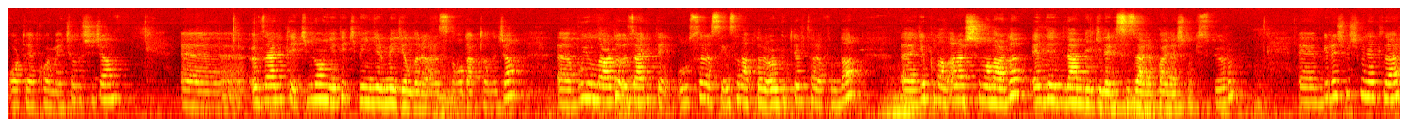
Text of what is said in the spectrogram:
ortaya koymaya çalışacağım. Ee, özellikle 2017-2020 yılları arasında odaklanacağım. Ee, bu yıllarda özellikle uluslararası insan hakları örgütleri tarafından e, yapılan araştırmalarla elde edilen bilgileri sizlerle paylaşmak istiyorum. Ee, Birleşmiş Milletler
